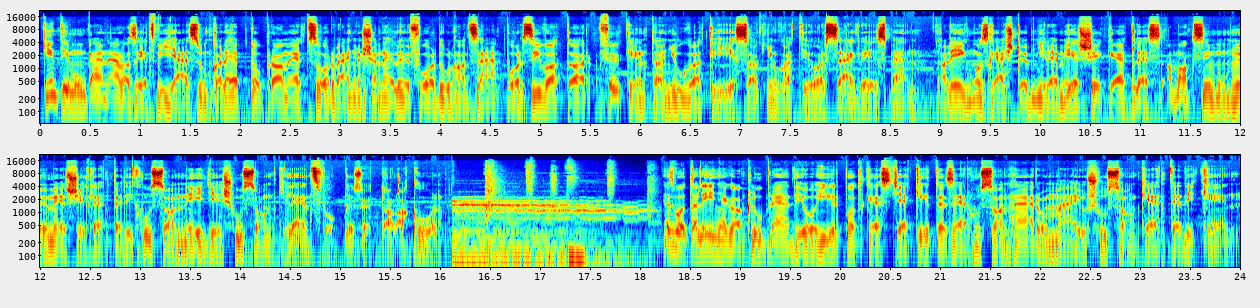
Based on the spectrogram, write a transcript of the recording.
Kinti munkánál azért vigyázzunk a laptopra, mert szorványosan előfordulhat zápor, zivatar, főként a nyugati északnyugati ország részben. A légmozgás többnyire mérsékelt lesz, a maximum hőmérséklet pedig 24 és 29 fok között alakul. Ez volt a lényeg a Klubrádió hírpodcastje 2023. május 22-én.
